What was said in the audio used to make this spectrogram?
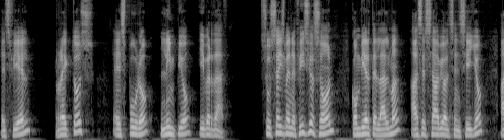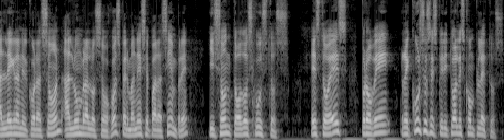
es fiel, rectos, es puro, limpio y verdad. Sus seis beneficios son convierte el alma, hace sabio al sencillo, alegran el corazón, alumbra los ojos, permanece para siempre, y son todos justos. Esto es, provee recursos espirituales completos.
